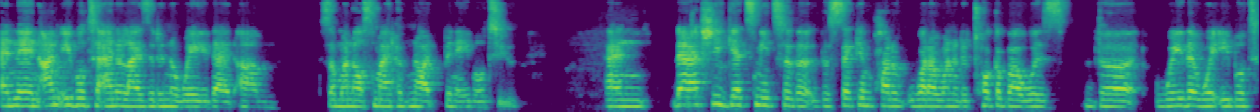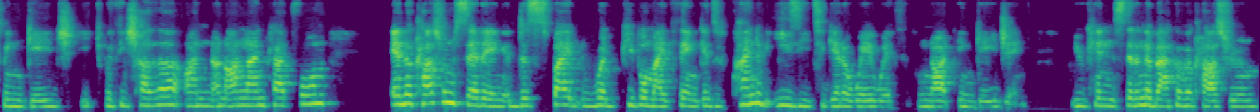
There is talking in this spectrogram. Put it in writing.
And then I'm able to analyze it in a way that um, someone else might have not been able to. And that actually gets me to the, the second part of what I wanted to talk about was the way that we're able to engage with each other on an online platform. In a classroom setting, despite what people might think, it's kind of easy to get away with not engaging. You can sit in the back of a classroom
